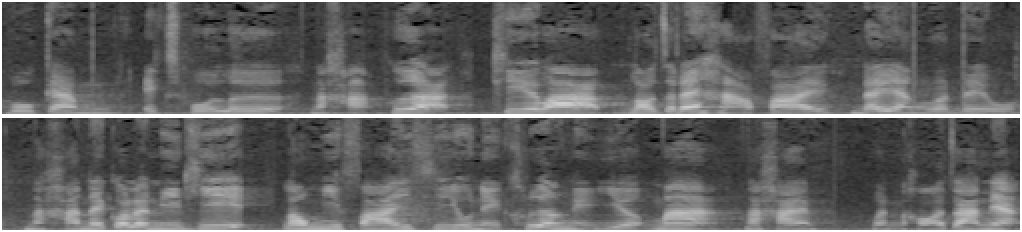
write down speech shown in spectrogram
โปรแกรม Explorer นะคะเพื่อที่ว่าเราจะได้หาไฟล์ได้อย่างรวดเร็วนะคะ ในกรณีที่เรามีไฟล์ที่อยู่ในเครื่องเนี่ยเยอะมากนะคะ เหมือนของอาจารย์เนี่ย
